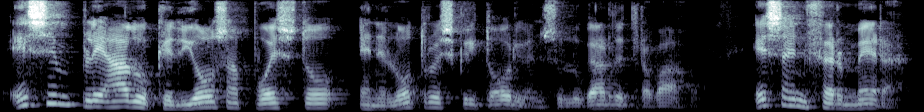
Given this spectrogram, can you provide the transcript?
ese empleado que Dios ha puesto en el otro escritorio, en su lugar de trabajo, esa enfermera,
